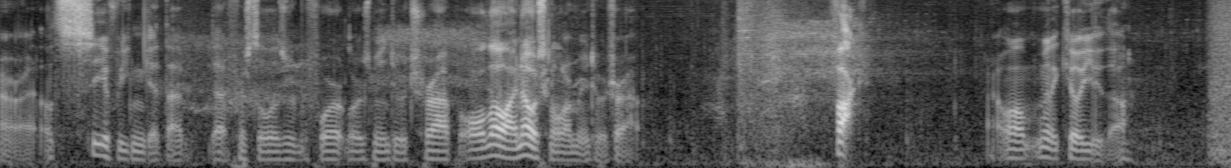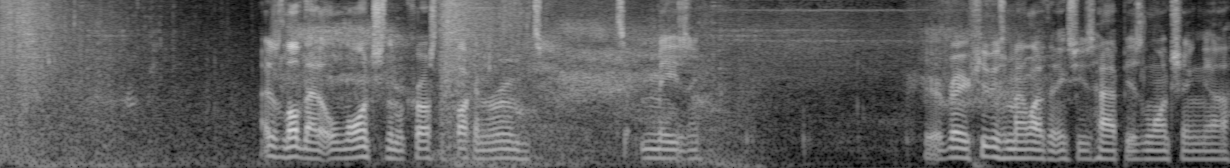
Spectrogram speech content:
Alright, let's see if we can get that, that crystal lizard before it lures me into a trap. Although I know it's going to lure me into a trap. Fuck! Alright, well, I'm going to kill you, though. I just love that it launches them across the fucking room. It's, it's amazing. There are very few things in my life that makes me as happy as launching, uh,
